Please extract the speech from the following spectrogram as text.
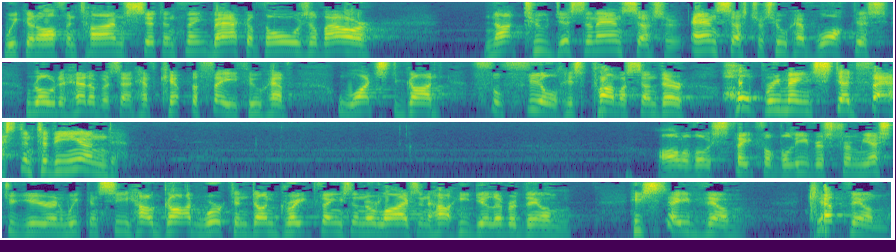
We can oftentimes sit and think back of those of our not too distant ancestors, ancestors who have walked this road ahead of us and have kept the faith, who have watched God fulfill His promise and their hope remains steadfast unto the end. All of those faithful believers from yesteryear and we can see how God worked and done great things in their lives and how He delivered them. He saved them, kept them,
